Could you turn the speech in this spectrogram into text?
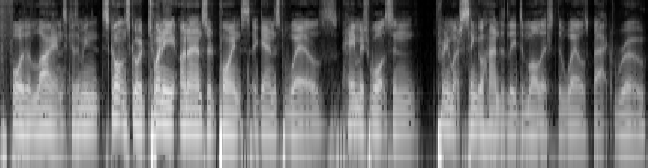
for the Lions? Because I mean, Scotland scored twenty unanswered points against Wales. Hamish Watson pretty much single handedly demolished the Wales back row.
